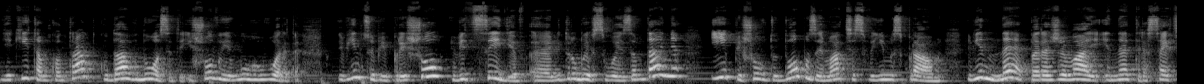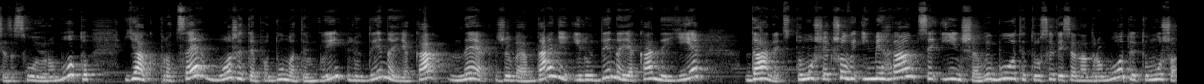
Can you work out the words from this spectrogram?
який там контракт, куди вносити, і що ви йому говорите. Він собі прийшов, відсидів, е, відробив свої завдання і пішов додому займатися своїми справами. Він не переживає і не трясеться за свою роботу. Як про це можете подумати ви, людина, яка не живе в Данії, і людина, яка не є данець. Тому що якщо ви іммігрант, це інше. Ви будете труситися над роботою, тому що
